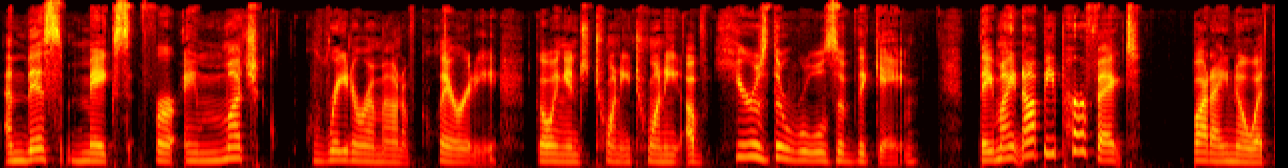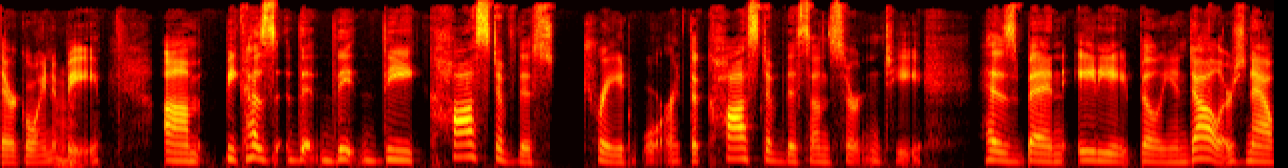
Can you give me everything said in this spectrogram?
And this makes for a much greater amount of clarity going into 2020 of here's the rules of the game. They might not be perfect, but I know what they're going to be. Um, because the, the the cost of this trade war, the cost of this uncertainty has been $88 billion. Now,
